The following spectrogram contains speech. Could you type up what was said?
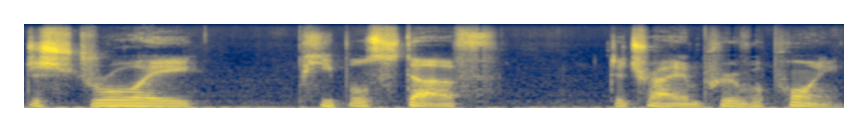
destroy people's stuff to try and prove a point.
